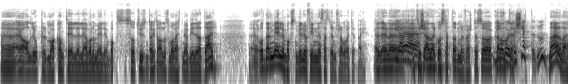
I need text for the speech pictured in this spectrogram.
eh, jeg har aldri opplevd maken til levende mailinnboks, så tusen takk til alle som har vært med og bidratt der. Eh, Og den mailinnboksen vil jo finnes en stund framover, tipper jeg. Jeg, jeg, jeg, jeg tror ikke NRK sletta den med det første. Så De får jo ikke slette den. Nei, nei, nei.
